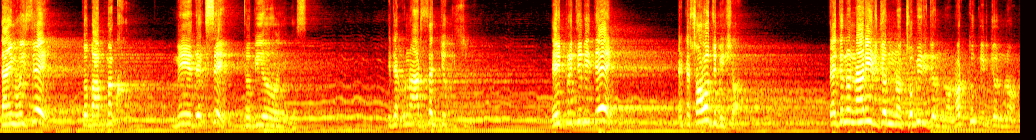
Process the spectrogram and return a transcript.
টাইম হইছে, তো বাপ মা খ- মেয়ে দেখছে, তো বিয়ে হয়ে গেছে। এটা কোনো আশ্চর্য কিছু এই পৃথিবীতে একটা সহজ বিষয়। তাই জন্য নারীর জন্য, ছবির জন্য, নর্তকীর জন্য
